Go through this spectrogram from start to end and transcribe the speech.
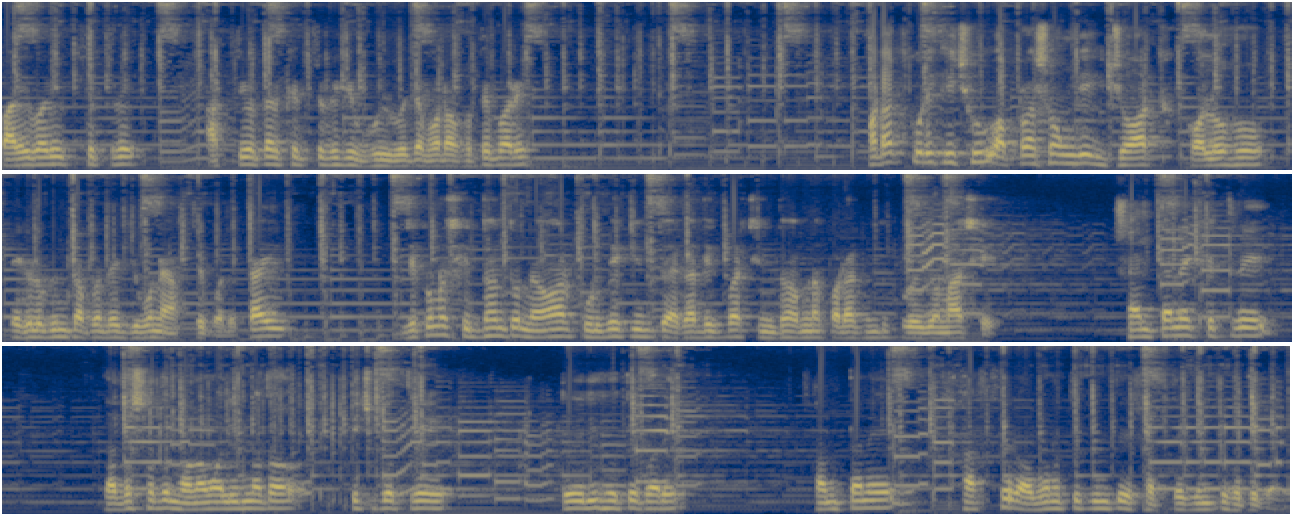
পারিবারিক ক্ষেত্রে, আত্মীয়তার ক্ষেত্রে কিছু ভুল বোঝাপড়া হতে পারে। হঠাৎ করে কিছু অপ্রাসঙ্গিক জট, কলহ, এগুলো কিন্তু আপনাদের জীবনে আসতে পারে। তাই যে কোনো সিদ্ধান্ত নেওয়ার পূর্বে কিন্তু একাধিকবার চিন্তাভাবনা করা কিন্তু প্রয়োজন আছে। সন্তানের ক্ষেত্রে তাদের সাথে মনোমালিন্যতা কিছু ক্ষেত্রে তৈরি হতে পারে। সন্তানের স্বাস্থ্যের অবনতি কিন্তু এ সপ্তাহে কিন্তু হতে পারে।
